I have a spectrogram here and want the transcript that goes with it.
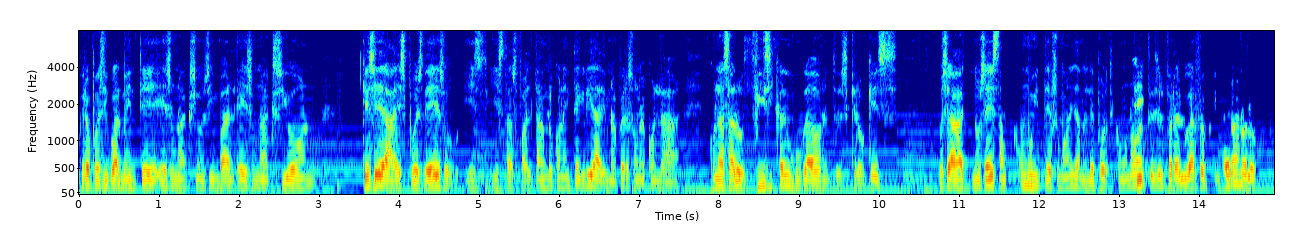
Pero pues igualmente es una acción sin val, es una acción que se da después de eso y, y, estás faltando con la integridad de una persona, con la, con la salud física de un jugador. Entonces creo que es o sea, no sé, están muy deshumanizando el deporte, como no, entonces el fuera de lugar fue primero, no lo...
